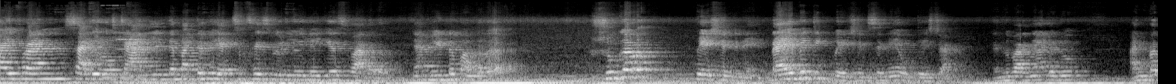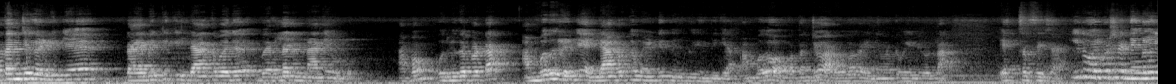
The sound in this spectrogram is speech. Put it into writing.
ഹൈ ഫ്രണ്ട്സ് ഹലോ ചാനലിന്റെ മറ്റൊരു എക്സസൈസ് വീഡിയോയിലേക്ക് സ്വാഗതം. ഞാൻ വീണ്ടും വന്നത് ഷുഗർ പേഷ്യന്റിനെ ഡയബറ്റിക് പേഷ്യൻസിനെ ഉദ്ദേശിച്ചാണ്. എന്ന് പറഞ്ഞാൽ ഒരു അൻപത്തഞ്ച് കഴിഞ്ഞ് ഡയബറ്റിക് ഇല്ലാത്തവര് വിരലെണ്ണാനേ ഉള്ളൂ. അപ്പം ഒരുവിധപ്പെട്ട അമ്പത് കഴിഞ്ഞ എല്ലാവർക്കും വേണ്ടി നിങ്ങൾക്ക് ചിന്തിക്കാം. അമ്പതോ അമ്പത്തഞ്ചോ അറുപതോ കഴിഞ്ഞവർക്ക് വേണ്ടിയുള്ള എക്സസൈസാണ് ഇത് ഒരുപക്ഷെ നിങ്ങളിൽ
